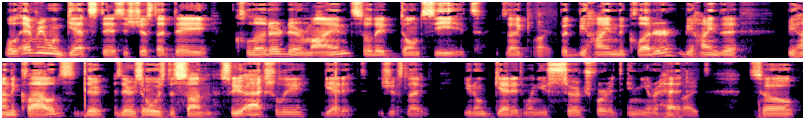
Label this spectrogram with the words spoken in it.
well everyone gets this it's just that they clutter their mind so they don't see it it's like, right. but behind the clutter, behind the behind the clouds, there there's always the sun. So you actually get it. It's just like you don't get it when you search for it in your head. Right. So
